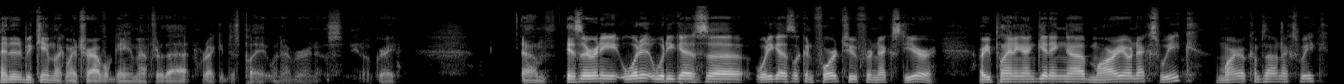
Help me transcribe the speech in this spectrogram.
and it became like my travel game after that, where I could just play it whenever, and it was you know great. Um, is there any what what are you guys uh what are you guys looking forward to for next year? Are you planning on getting uh, Mario next week? Mario comes out next week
